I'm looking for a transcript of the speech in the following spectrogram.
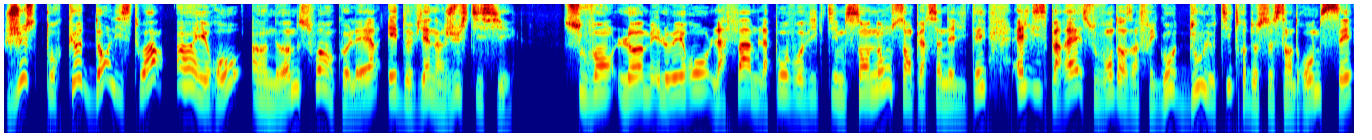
juste pour que dans l'histoire, un héros, un homme, soit en colère et devienne un justicier. Souvent, l'homme est le héros, la femme, la pauvre victime sans nom, sans personnalité. Elle disparaît souvent dans un frigo, d'où le titre de ce syndrome, c'est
